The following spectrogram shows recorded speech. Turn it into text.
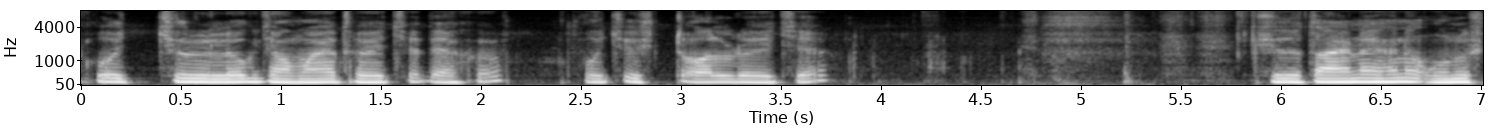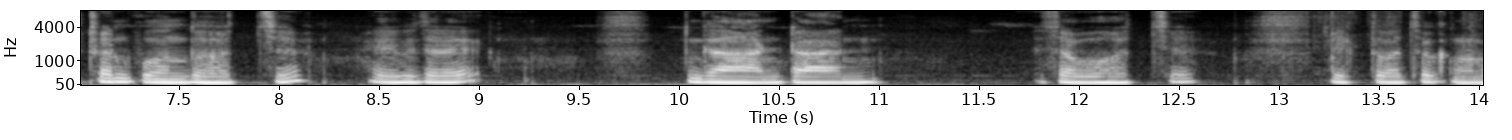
প্রচুর লোক জমায়েত হয়েছে, দেখো। প্রচুর স্টল রয়েছে। শুধু তাই না এখানে অনুষ্ঠান পর্যন্ত হচ্ছে। এর ভিতরে গান টান এসবও হচ্ছে। দেখতে পাচ্ছ গান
